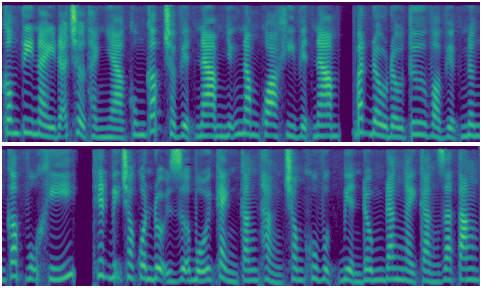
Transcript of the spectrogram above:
Công ty này đã trở thành nhà cung cấp cho Việt Nam những năm qua khi Việt Nam bắt đầu đầu tư vào việc nâng cấp vũ khí, thiết bị cho quân đội giữa bối cảnh căng thẳng trong khu vực Biển Đông đang ngày càng gia tăng.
